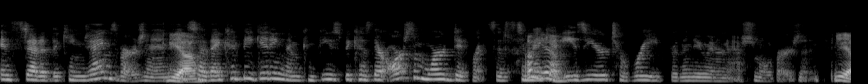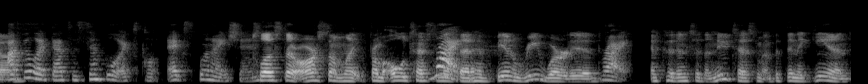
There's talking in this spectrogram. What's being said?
instead of the King James Version. and Yeah. so they could be getting them confused because there are some word differences to Oh, make yeah. it easier to read for the New International Version. Yeah. I feel like that's a simple expl- explanation. Plus, there are some like from Old Testament Right. that have been reworded right. and put into the New Testament. But then again,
